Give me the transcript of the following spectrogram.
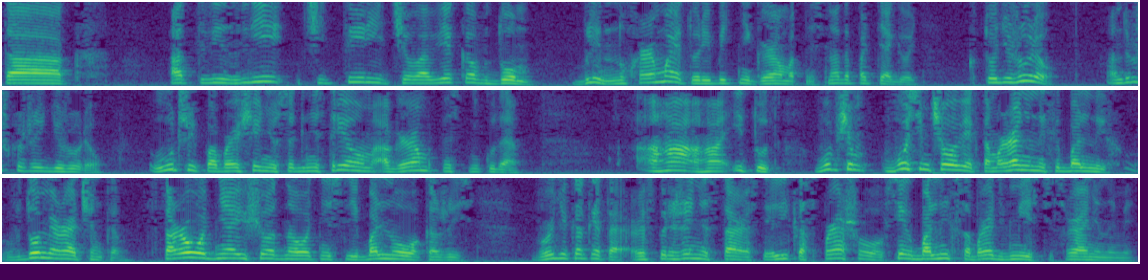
Так, отвезли 4 человека в дом. Блин, ну хромает у ребятни грамотность, надо подтягивать. Кто дежурил? Андрюшка же и дежурил. Лучший по обращению с огнестрелом, а грамотность никуда. Ага, ага, и тут. В общем, восемь человек там раненых и больных. В доме Радченко. Второго дня еще одного отнесли, больного, кажись. Вроде как это, распоряжение старосты. Лика спрашивала всех больных собрать вместе с ранеными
